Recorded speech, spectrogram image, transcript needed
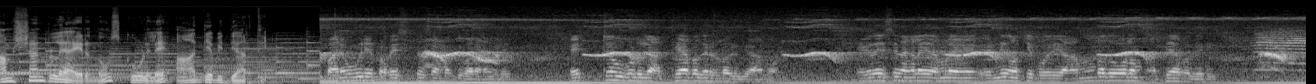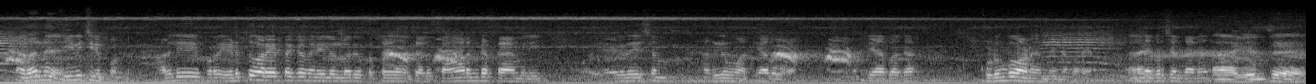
അംഷാൻ പിള്ളയായിരുന്നു സ്കൂളിലെ ആദ്യ വിദ്യാർത്ഥി. പനവൂര് പ്രദേശത്തെ സംബന്ധിച്ച് പറയുകയാണെങ്കിൽ ഏറ്റവും കൂടുതൽ അധ്യാപകരുള്ള ഒരു ഗ്രാമമാണ്. ഏകദേശം ഞങ്ങളെ നമ്മൾ എണ്ണി നോക്കിയപ്പോൾ അമ്പതോളം അധ്യാപകർ അതന്നെ ജീവിച്ചിരിപ്പുണ്ട്. അതിൽ എടുത്തു പറയത്തക്ക നിലയിലുള്ള ഒരു പ്രത്യേകത എന്ന് വെച്ചാൽ സാറിന്റെ ഫാമിലി ഏകദേശം അധികവും അധ്യാപകരാണ്. അധ്യാപക കുടുംബമാണ് എന്ന് തന്നെ പറയാം. അതിനെക്കുറിച്ച് എന്താണ്? എന്റെ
